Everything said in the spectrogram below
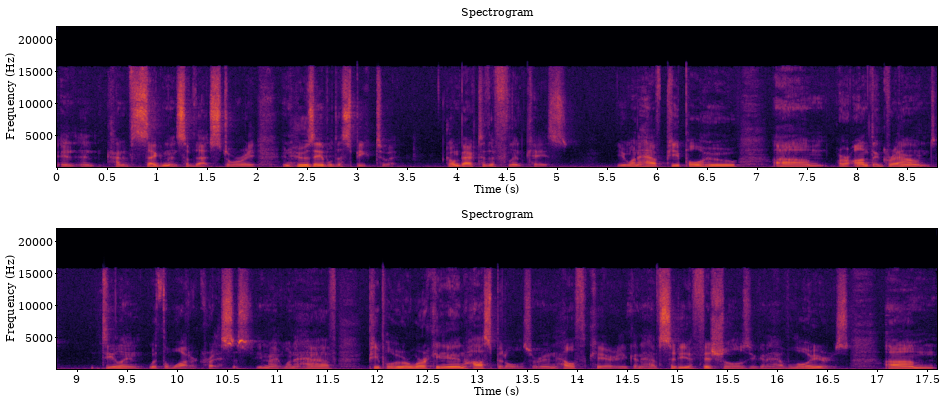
and, and, kind of segments of that story and who's able to speak to it. Going back to the Flint case, you want to have people who um, are on the ground dealing with the water crisis. You might want to have people who are working in hospitals or in healthcare. You're going to have city officials. You're going to have lawyers. Um,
